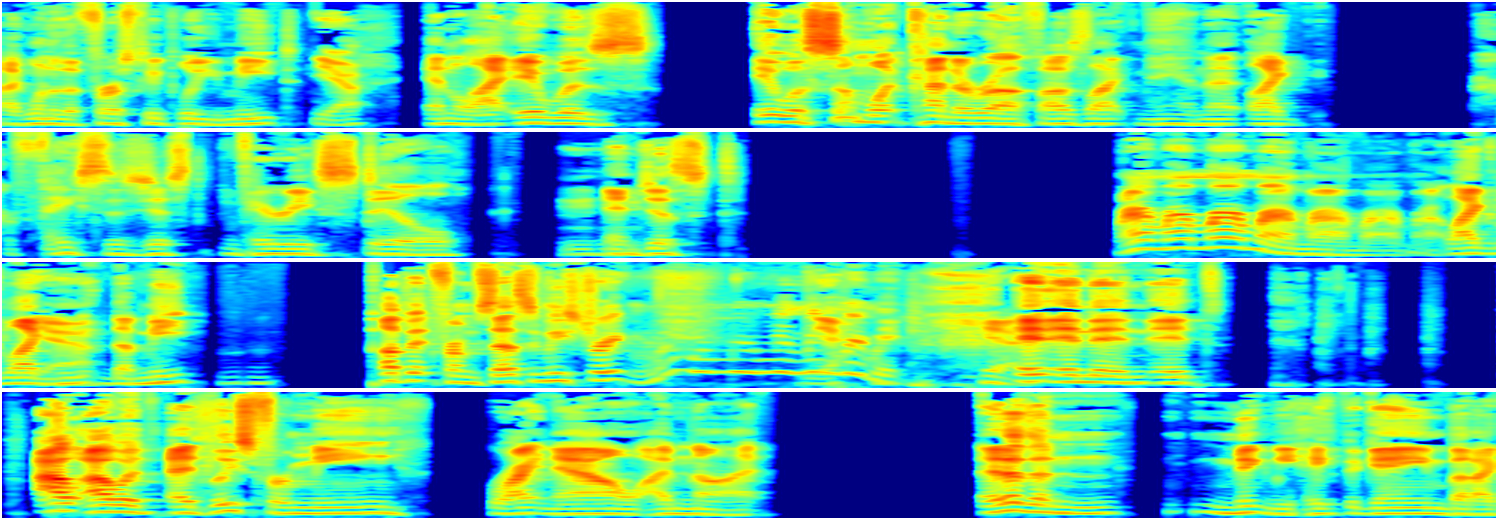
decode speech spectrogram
like one of the first people you meet, Yeah. and like it was it was somewhat kind of rough. I was like, man, that like her face is just very still Mm-hmm. and just like like Yeah. the meat puppet from Sesame Street. Yeah. Yeah, and, and then it I, I would at least for me right now i'm not it doesn't make me hate the game but i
